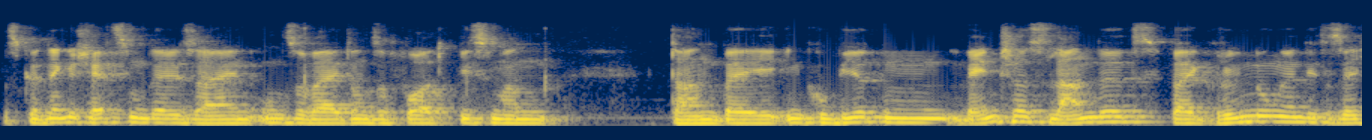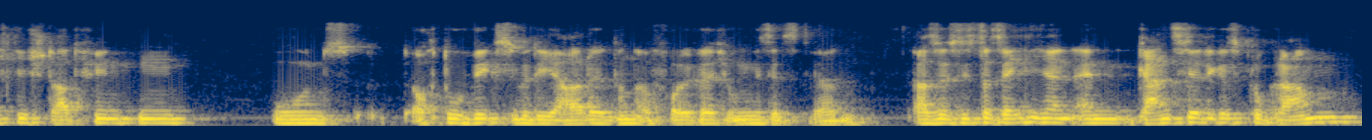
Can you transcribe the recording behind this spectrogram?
was könnte ein Geschäftsmodell sein und so weiter und so fort, bis man dann bei inkubierten Ventures landet, bei Gründungen, die tatsächlich stattfinden und auch durchwegs über die Jahre dann erfolgreich umgesetzt werden. Also es ist tatsächlich ein, ein ganzjähriges Programm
